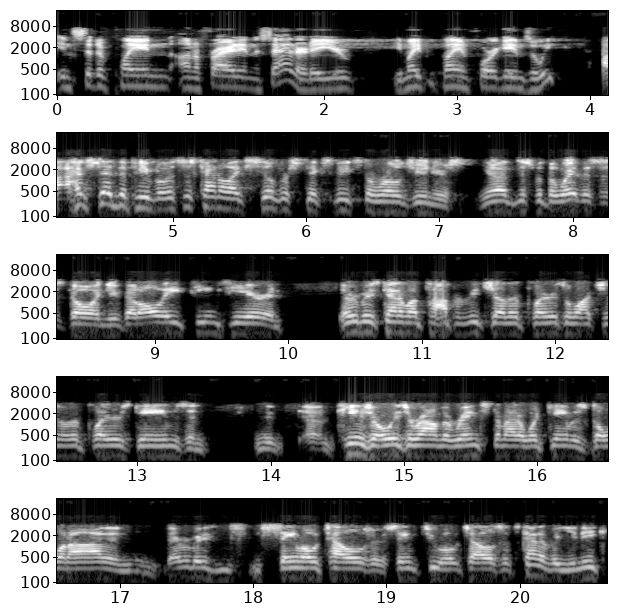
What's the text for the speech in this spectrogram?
instead of playing on a Friday and a Saturday, you you might be playing four games a week. I've said to people, this is kind of like Silver Sticks meets the World Juniors. You know, just with the way this is going, you've got all eight teams here, and everybody's kind of on top of each other. Players are watching other players' games, and uh, teams are always around the rinks no matter what game is going on, and everybody's in the same hotels or the same two hotels. It's kind of a unique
